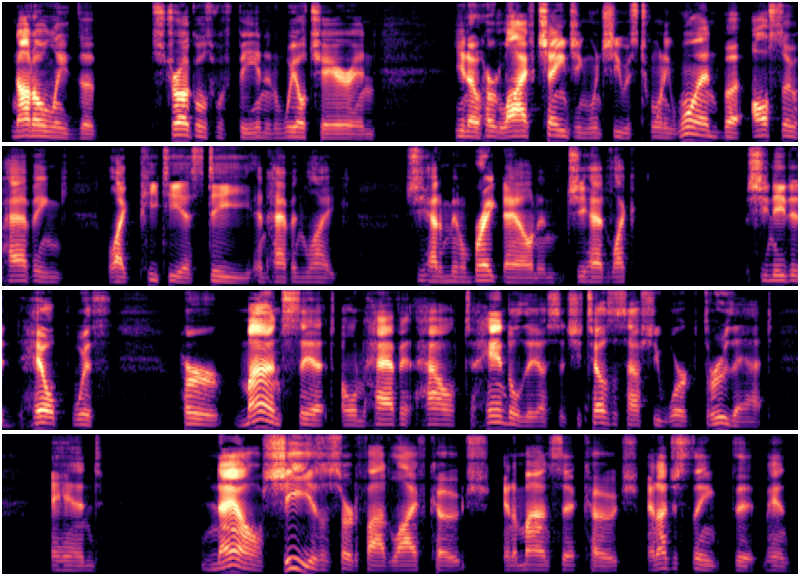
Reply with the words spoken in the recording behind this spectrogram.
not only the struggles with being in a wheelchair and, you know, her life changing when she was 21, but also having like PTSD and having like, she had a mental breakdown and she had like, she needed help with her mindset on having how to handle this. And she tells us how she worked through that. And now she is a certified life coach and a mindset coach. And I just think that, man,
